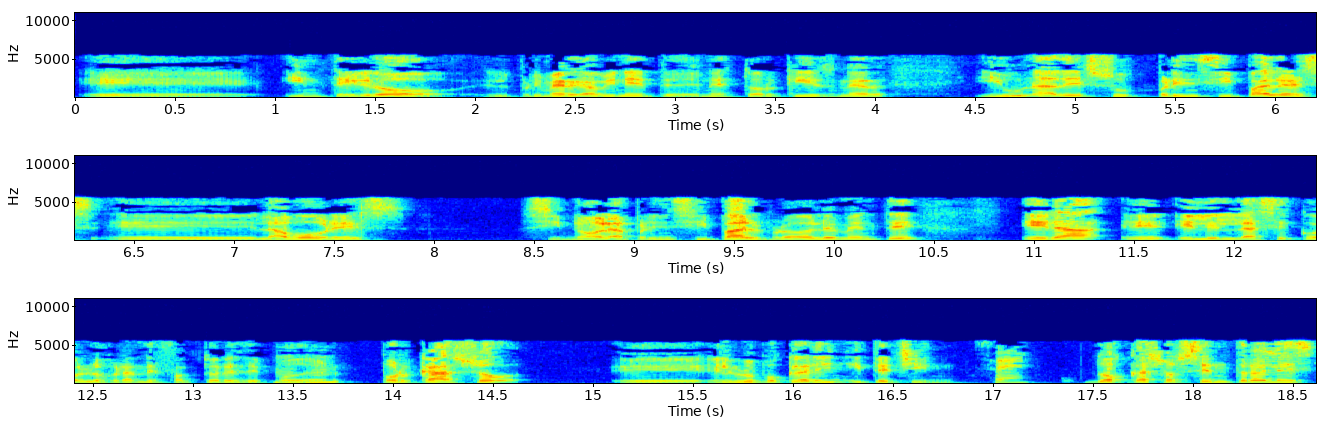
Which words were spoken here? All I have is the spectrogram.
eh, integró el primer gabinete de Néstor Kirchner y una de sus principales eh, labores, si no la principal probablemente, era eh, el enlace con los grandes factores de poder. Uh -huh. Por caso, eh, el grupo Clarín y Techín. Sí dos casos centrales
